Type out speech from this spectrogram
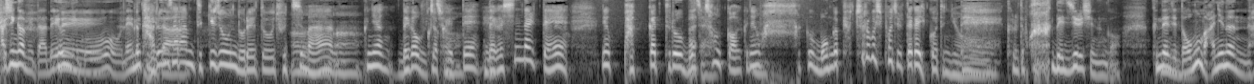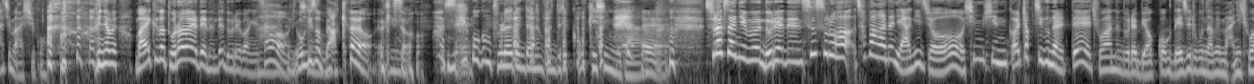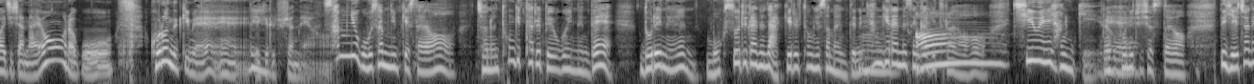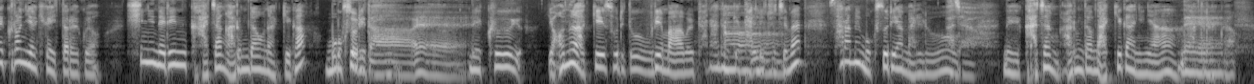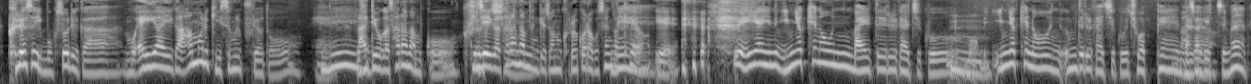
자신감이다. 내 흥이고. 네. 그 다른 사람 듣기 좋은 노래도 좋지만 어, 어. 그냥 내가 울적할 그쵸. 때, 네. 내가 신날 때 그냥 바깥으로 목청껏 그냥 확그 어. 뭔가 표출하고 싶어질 때가 있거든요. 네. 그럴 때 확 내지르시는 거. 근데 네. 이제 너무 많이는 하지 마시고. 왜냐면 마이크가 돌아가야 되는데 노래방에서 아, 그렇죠. 여기서 막혀요. 여기서. 네. 세 곡은 불러야 된다는 분들이 꼭 계십니다. 네. 수락사님은 노래는 스스로 처방하는 하는 약이죠. 심신 껄쩍지근할 때 좋아하는 노래 몇 곡 내지르고 나면 많이 좋아지잖아요. 라고 그런 느낌의 예, 네. 얘기를 주셨네요. 3653님께서요. 저는 통기타를 배우고 있는데 노래는 목소리라는 악기를 통해서 만드는 음. 향기라는 생각이 아. 들어요. 치유의 향기라고 네. 보내주셨어요. 근데 예전에 그런 이야기가 있더라고요. 신이 내린 가장 아름다운 악기가 목소리다. 목소리다. 예. 네, 그 여느 악기의 소리도 우리의 마음을 편안하게 아. 달래주지만 사람의 목소리야말로 맞아요. 네 가장 아름다운 악기가 아니냐 네. 하더라고요. 그래서 이 목소리가 뭐 AI가 아무리 기승을 부려도 예. 네. 라디오가 살아남고 그렇죠. DJ가 살아남는 게 저는 그럴 거라고 생각해요. 네. 예. 그 AI는 입력해 놓은 말들을 가지고 음. 뭐 입력해 놓은 음들을 가지고 조합해 맞아요. 나가겠지만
